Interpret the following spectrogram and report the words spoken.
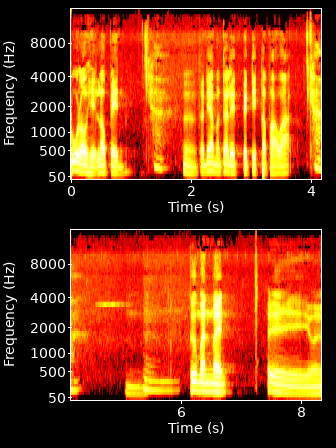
รู้เราเห็นเราเป็น ค่ะเออตอนเนี้ยมันก็เลยไปติดสภาวะ ค่ะอืมอืมคือมันมันเอ้ย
